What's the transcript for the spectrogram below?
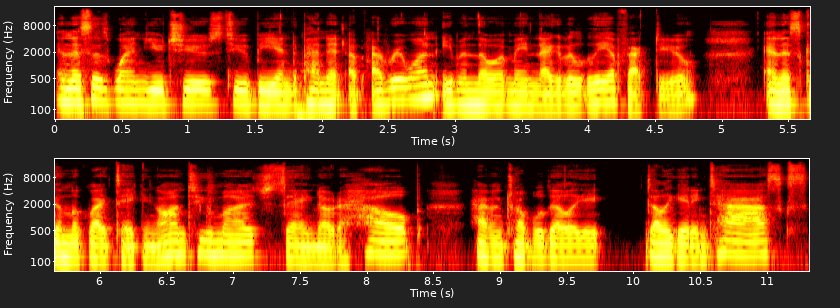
And this is when you choose to be independent of everyone, even though it may negatively affect you. And this can look like taking on too much, saying no to help, having trouble delegate delegating tasks,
